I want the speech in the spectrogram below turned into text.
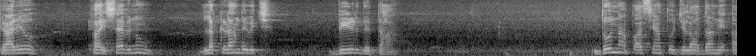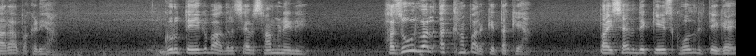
ਪਿਆਰਿਓ, ਭਾਈ ਸਾਹਿਬ ਨੂੰ ਲੱਕੜਾਂ ਦੇ ਵਿੱਚ ਬੀੜ ਦਿੱਤਾ। ਦੋਨਾਂ ਪਾਸਿਆਂ ਤੋਂ ਜਲਾਦਾਂ ਨੇ ਆਰਾ ਪਕੜਿਆ। ਗੁਰੂ ਤੇਗ ਬਹਾਦਰ ਸਾਹਿਬ ਸਾਹਮਣੇ ਨੇ ਹਜ਼ੂਰ ਵੱਲ ਅੱਖਾਂ ਭਰ ਕੇ ਤੱਕਿਆ। ਭਾਈ ਸਾਹਿਬ ਦੇ ਕੇਸ ਖੋਲ ਦਿੱਤੇ ਗਏ।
